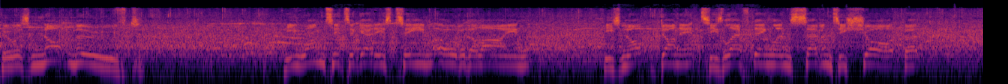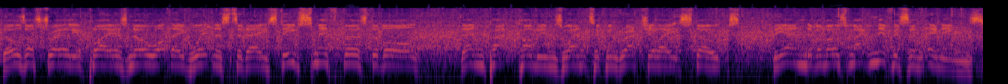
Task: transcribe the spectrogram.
who has not moved. He wanted to get his team over the line. He's not done it. He's left England 70 short, but those Australia players know what they've witnessed today. Steve Smith, first of all, then Pat Cummins went to congratulate Stokes. The end of a most magnificent innings.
